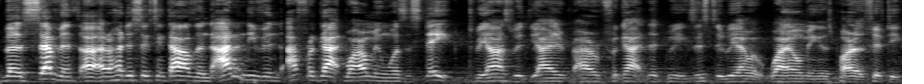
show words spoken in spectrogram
the seventh uh, at 116,000. I didn't even, I forgot Wyoming was a state, to be honest with you. I, I forgot that we existed. We have Wyoming as part of the 50.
